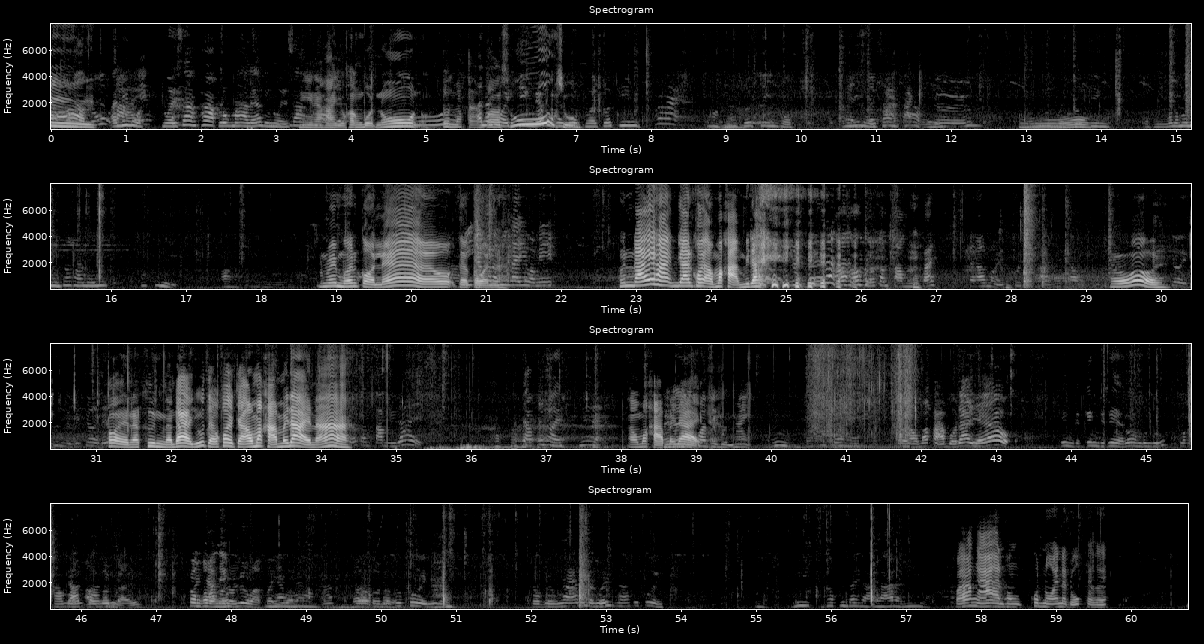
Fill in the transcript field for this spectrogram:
อันนี้หน่วยหน่วยสร้างภาพลงมาแล้วนี่หน่วยสร้างนี่นะภาคะพอยู่ข้างบนนู้นต้นมะขามอันนั้นก็หน่วยจสูริงเนี่ยงสูงหน่วยตัวจริง หน่วยตัวจริงผมอันนี้หน่วยสร้างภาพอันนี้โอ้หน่วยตัวจริงโอ้โหเรามาลุ้นนะคะลุ้นถ้าขึ้นมันไม่เหมือนก่อนแล้ว แต่ก่อนน่ะได้อยู่ว่ามีมันได้ฮะยานคอยเอามะขามไม่ได้ เอาเอาเดี๋ยวตำๆนี่ไปไปเอาหน่อยค่อยจะขายให้เจ้าโอ้ยเจ้ยขึ้นเลยไปเจ้ยเด้อ ค่อยนะขึ้นนะได้อยู่แต่ค่อยจะเอามะขามไม่ได้นะ เดี๋ยวตำๆนี่ได้จับให้หน่อยนี่แหละ เอามะขามไม่ได้ ค่อยไปเบิ่งให้อืมเอามะขามบ่ได้แล้วเก่งกับเก่งแท้ๆลองดูดูมะขามหวานเอาปานต้นนี้ไหนช่องเข้ามานี้เลือกไปอยู่นะเอาตัวเดียวเฟ้ยๆนี่นะเราเพิ่งงานนี่นะเฮ้ยงานเฟ้ยๆนี่เขาขึ้นได้ดาร้านอะไรนี่ป้างาอันของคนน้อยน่ะดกแท้เฮ้ย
